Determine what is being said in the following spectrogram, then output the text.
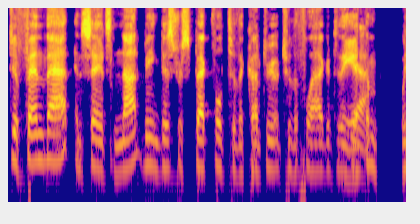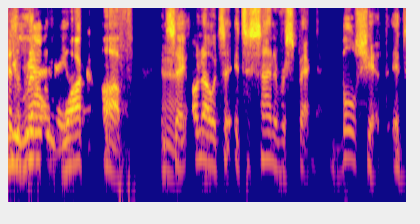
defend that and say it's not being disrespectful to the country or to the flag or to the Yeah. anthem when you literally Taylor. walk off and Yeah. say, "Oh no, it's a it's a sign of respect." Bullshit. It's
